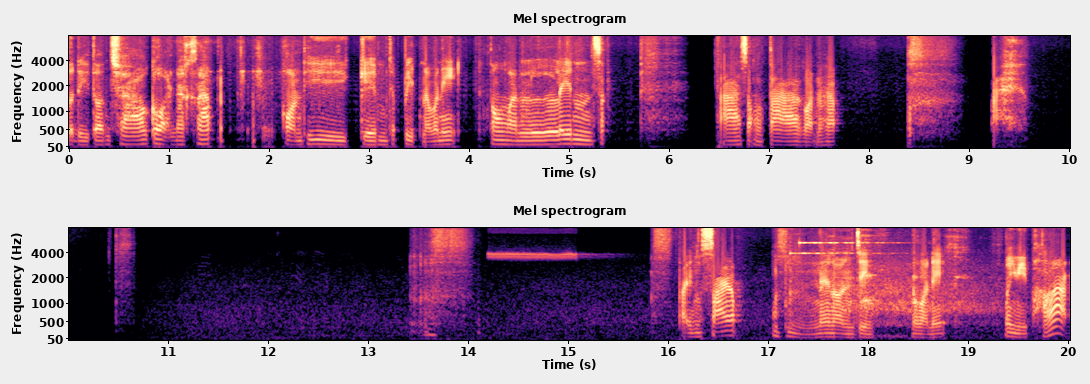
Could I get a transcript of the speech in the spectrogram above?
สวัสดีตอนเช้าก่อนนะครับ ก่อนที่เกมจะปิดนะวันนี้ ต้องมาเล่นสักตาสองตาก่อนนะครับ ไป ไปทางซ้ายครับแน่นอนจริงในวันนี้ไม่มีพลาด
